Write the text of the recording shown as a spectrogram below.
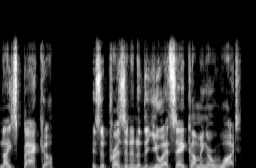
Nice backup. Is the president of the USA coming or what?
